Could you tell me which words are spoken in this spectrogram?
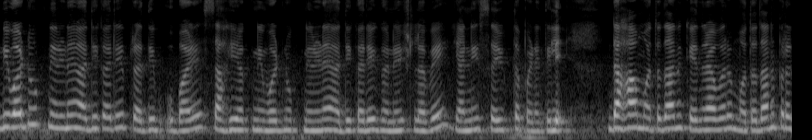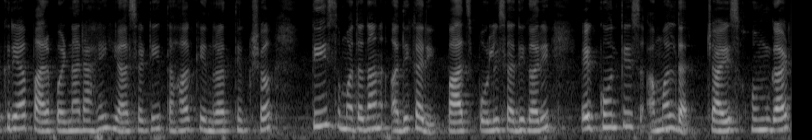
निवडणूक निर्णय अधिकारी प्रदीप उबाळे सहाय्यक निवडणूक निर्णय अधिकारी गणेश लवे यांनी संयुक्तपणे दिले. दहा मतदान केंद्रावर मतदान प्रक्रिया पार पडणार आहे यासाठी दहा केंद्राध्यक्ष तीस मतदान अधिकारी पाच पोलीस अधिकारी एकोणतीस अंमलदार चाळीस होमगार्ड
